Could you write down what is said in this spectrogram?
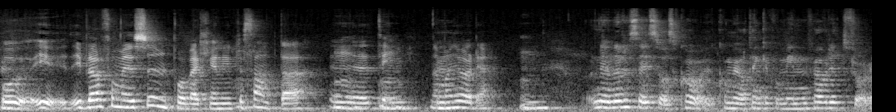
Mm. Och i, ibland får man ju syn på verkligen intressanta eh, mm, ting mm, när man gör det. Mm nu när du säger så så kommer jag att tänka på min favoritfråga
